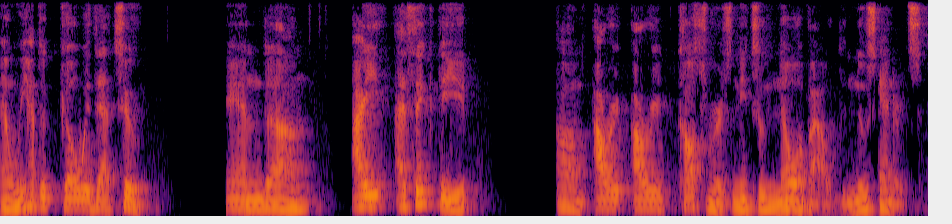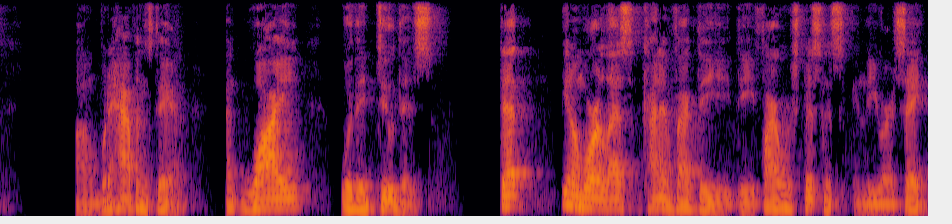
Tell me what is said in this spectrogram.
and we have to go with that too. And um, I I think the um, our our customers need to know about the new standards, um, what happens there, and why would they do this? That you know more or less kind of affect the the fireworks business in the USA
